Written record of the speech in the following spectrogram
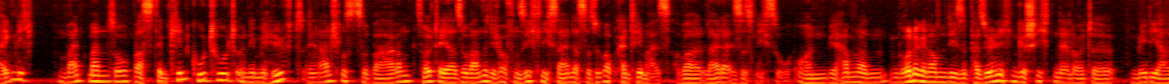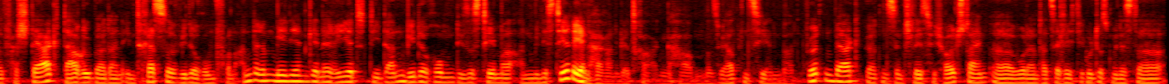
Eigentlich meint man so, was dem Kind gut tut und ihm hilft, den Anschluss zu wahren, sollte ja so wahnsinnig offensichtlich sein, dass das überhaupt kein Thema ist. Aber leider ist es nicht so. Und wir haben dann im Grunde genommen diese persönlichen Geschichten der Leute medial verstärkt, darüber dann Interesse wiederum von anderen Medien generiert, die dann wiederum dieses Thema an Ministerien herangetragen haben. Also wir hatten es hier in Baden-Württemberg, wir hatten es in Schleswig-Holstein, äh, wo dann tatsächlich die Kultusminister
